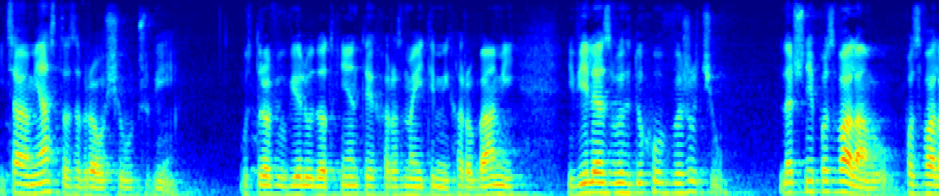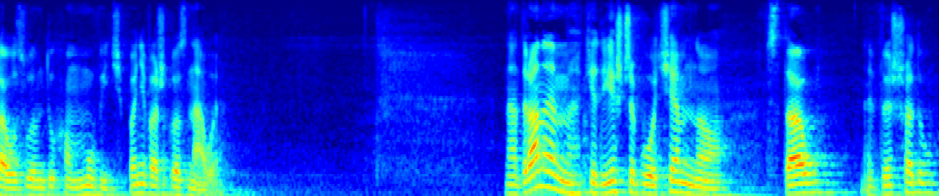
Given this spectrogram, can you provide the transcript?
i całe miasto zebrało się u drzwi. Uzdrowił wielu dotkniętych rozmaitymi chorobami i wiele złych duchów wyrzucił, lecz nie pozwalał, pozwalał złym duchom mówić, ponieważ go znały. Nad ranem, kiedy jeszcze było ciemno, wstał, wyszedł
